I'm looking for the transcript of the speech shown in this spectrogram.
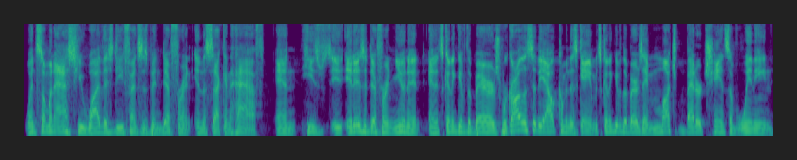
when someone asks you why this defense has been different in the second half. And he's it is a different unit and it's going to give the bears regardless of the outcome in this game it's going to give the bears a much better chance of winning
